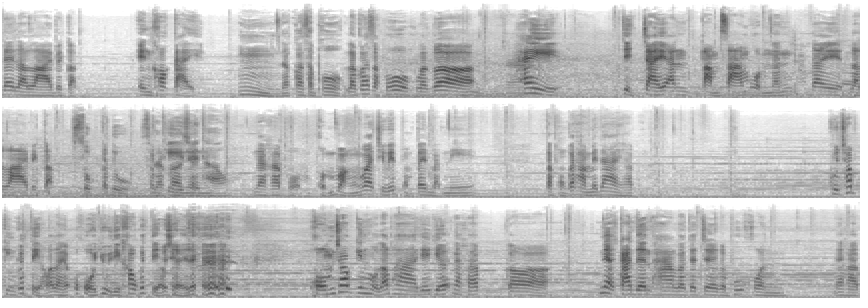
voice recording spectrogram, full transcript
ได้ละลายไปกับ เอ็นข้อไก่ อืม แล้วก็สะโพก แล้วก็สะโพกแล้วก็ใช่ให้จิตใจอันต่ำซามผมนั้นได้ละลายไปกับซุปกระดูกสักแล้วทีก็หใช้นึงเท้า นะครับผมผมหวังว่าชีวิตผมเป็นแบบนี้ แต่ผมก็ทำไม่ได้ครับ คุณชอบกินก๋วยเตี๋ยวอะไร โอ้โห อยู่ดีเข้าก๋วยเตี๋ยวเฉยเลย ผมชอบกินโหระพาเยอะๆนะครับ ก็เนี่ยการเดินทางเราจะเจอกับผู้คนนะครับ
